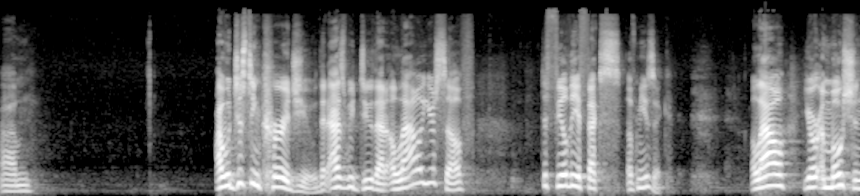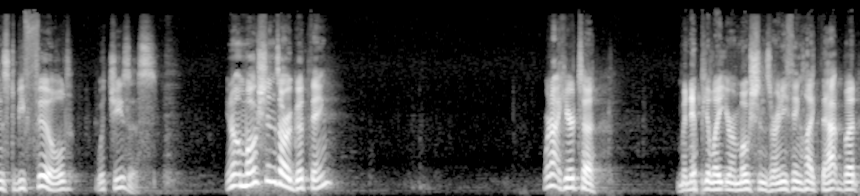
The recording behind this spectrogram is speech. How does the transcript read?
um, I would just encourage you that as we do that, allow yourself to feel the effects of music. Allow your emotions to be filled with Jesus. You know, emotions are a good thing. We're not here to manipulate your emotions or anything like that, but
